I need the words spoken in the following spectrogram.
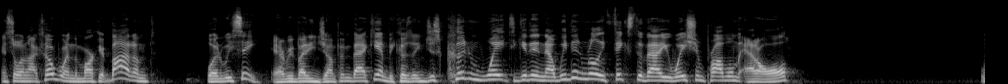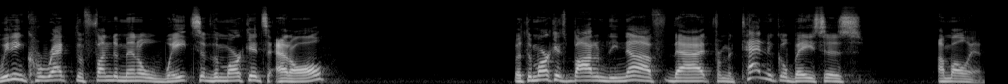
And so in October, when the market bottomed, what did we see? Everybody jumping back in because they just couldn't wait to get in. Now, we didn't really fix the valuation problem at all. We didn't correct the fundamental weights of the markets at all. But the market's bottomed enough that from a technical basis, I'm all in.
